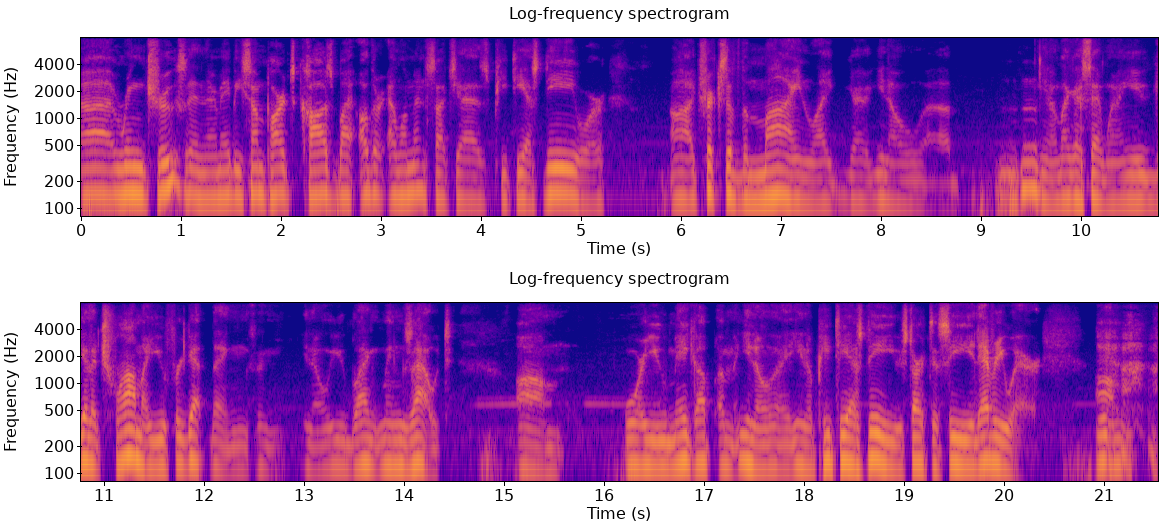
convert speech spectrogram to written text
uh, ring truth and there may be some parts caused by other elements such as PTSD or uh, tricks of the mind like uh, you know uh, mm-hmm. you know like I said when you get a trauma you forget things and you know you blank things out um or you make up, um, you know, uh, you know, PTSD, you start to see it everywhere. Um, yeah.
